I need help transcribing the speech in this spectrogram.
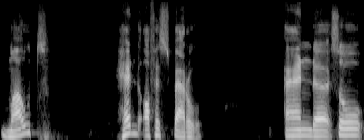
mouth head of a sparrow. And uh, so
